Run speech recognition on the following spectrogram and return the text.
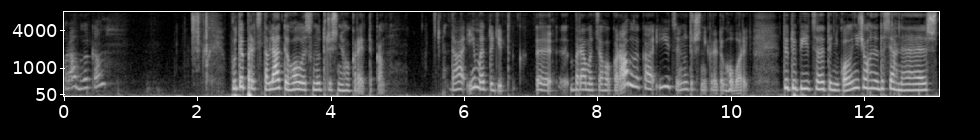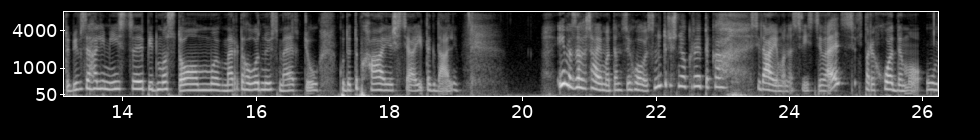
кораблика буде представляти голос внутрішнього критика. Да, І ми тоді беремо цього кораблика, і цей внутрішній критик говорить: Ти тупіце, ти ніколи нічого не досягнеш, тобі взагалі місце під мостом, вмерти голодною смертю, куди ти пхаєшся і так далі. І ми залишаємо там цей голос внутрішнього критика, сідаємо на свій стілець, переходимо у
